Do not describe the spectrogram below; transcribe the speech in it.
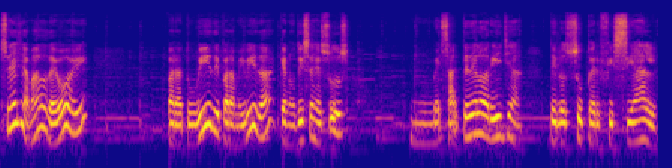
Ese es el llamado de hoy para tu vida y para mi vida, que nos dice Jesús, salte de la orilla, de lo superficial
